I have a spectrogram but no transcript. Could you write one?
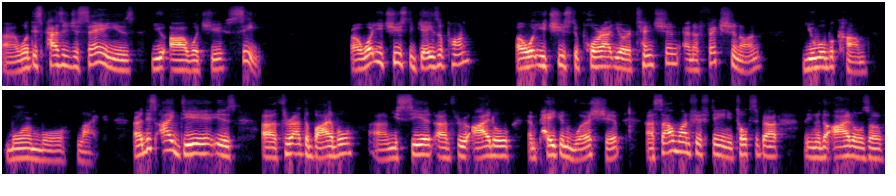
Uh, what this passage is saying is, you are what you see. Uh, what you choose to gaze upon, or what you choose to pour out your attention and affection on, you will become more and more like. Uh, this idea is uh, throughout the Bible. Um, you see it uh, through idol and pagan worship. Uh, Psalm 115, it talks about you know the idols of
